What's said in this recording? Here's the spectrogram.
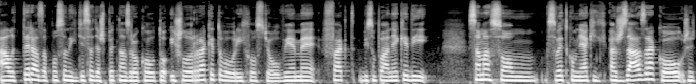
Ale teraz za posledných 10 až 15 rokov to išlo raketovou rýchlosťou. Vieme fakt, by som povedala, niekedy sama som svetkom nejakých až zázrakov, že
